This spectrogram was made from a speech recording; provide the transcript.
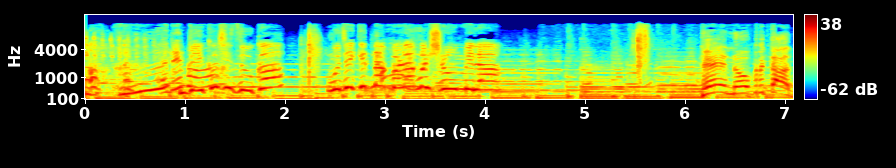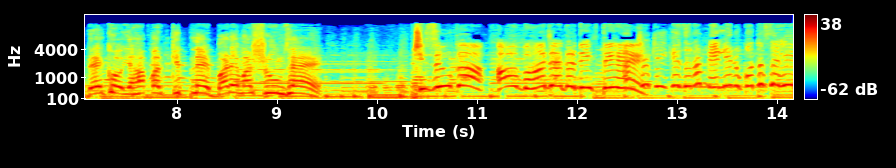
अरे देखो शिजुका मुझे कितना बड़ा मशरूम मिला। हे नोबिता देखो यहाँ पर कितने बड़े मशरूम्स हैं। शिजुका आओ वहाँ जाकर देखते हैं। अच्छा ठीक है जरा ले ले रुको तो सही।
